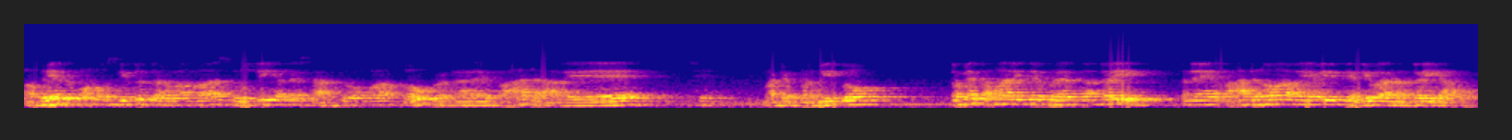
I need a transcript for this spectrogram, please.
અભેદપણું સિદ્ધ કરવામાં, શ્રુતિ અને શાસ્ત્રોમાં બહુ પ્રકારે બાદ આવે છે. માટે પંડિતો તમે તમારી રીતે પ્રયત્ન કરી અને બાદ ન આવે એવી રીતે નિવારણ કરી આપો.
